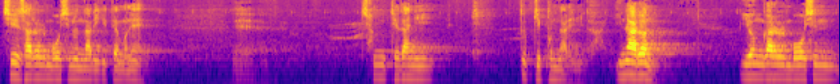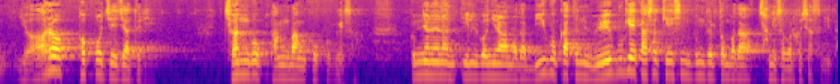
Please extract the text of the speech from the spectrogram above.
제사를 모시는 날이기 때문에 예, 참 대단히 뜻깊은 날입니다. 이날은 영가를 모신 여러 법보 제자들이 전국 방방곡곡에서 금년에는 일본이나 뭐다 미국 같은 외국에 가서 계신 분들도 뭐다 참석을 하셨습니다.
